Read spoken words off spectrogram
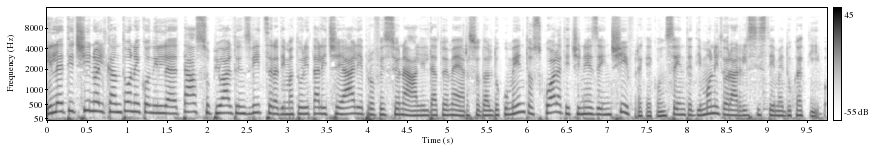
Il Ticino è il cantone con il tasso più alto in Svizzera di maturità liceali e professionali, il dato emerso dal documento Scuola Ticinese in cifre che consente di monitorare il sistema educativo.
